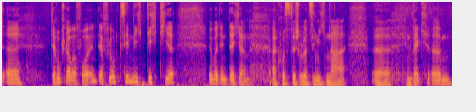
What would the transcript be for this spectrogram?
D äh, der Hubschrauber vorhin, der flog ziemlich dicht hier über den Dächern, akustisch oder ziemlich nah äh, hinweg. Ähm,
